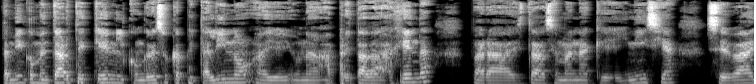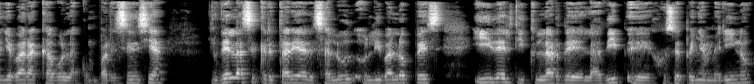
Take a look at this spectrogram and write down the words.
También comentarte que en el Congreso Capitalino hay una apretada agenda para esta semana que inicia. Se va a llevar a cabo la comparecencia de la secretaria de Salud Oliva López y del titular de la DIP eh, José Peña Merino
